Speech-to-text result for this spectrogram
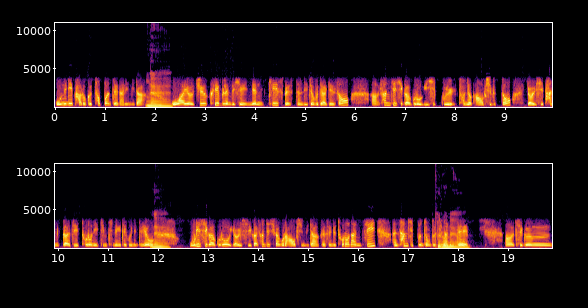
오늘이 바로 그 첫 번째 날입니다. 네. 오하이오주 클리블랜드시에 있는 케이스 웨스턴 리저브 대학에서 어, 현지 시각으로 29일 저녁 9시부터 10시 반까지 토론이 지금 진행이 되고 있는데요. 네. 우리 시각으로 10시가 현지 시각으로 9시입니다. 그래서 이제 토론한 지 한 30분 정도 지났는데 어, 지금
